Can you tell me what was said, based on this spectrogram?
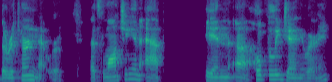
the Return Network, that's launching an app in uh, hopefully January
